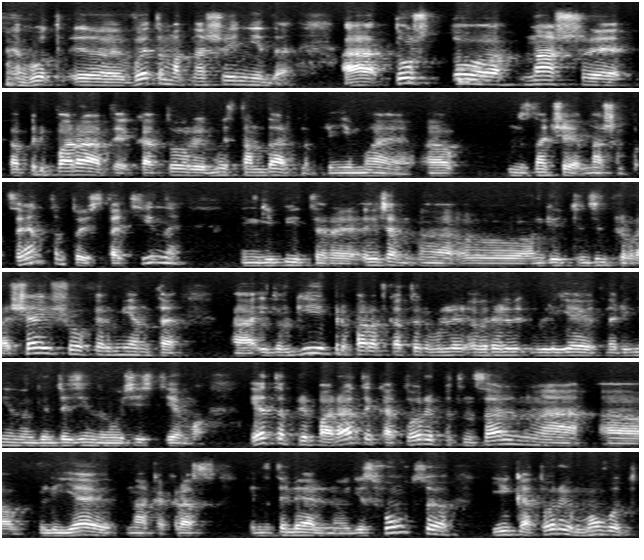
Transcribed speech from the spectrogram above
вот э, в этом отношении да. А то, что наши препараты, которые мы стандартно принимаем, э, назначаем нашим пациентам, то есть статины, ингибиторы, э, э, ангиотензин превращающего фермента, а, и другие препараты, которые влияют на ренин-ангиотензиновую систему, это препараты, которые потенциально а, влияют на как раз эндотелиальную дисфункцию и которые могут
